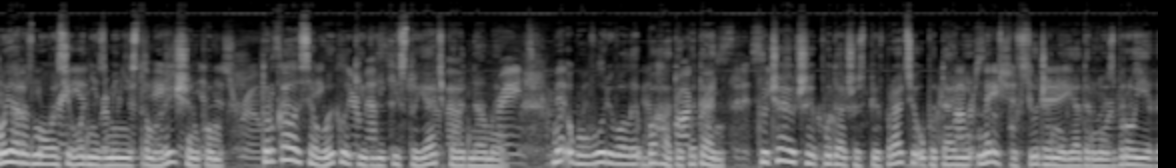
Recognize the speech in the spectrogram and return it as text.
Моя розмова сьогодні з міністром Грищенком торкалася викликів, які стоять перед нами. Ми обговорювали багато питань, включаючи подальшу співпрацю у питанні нерозповсюдження ядерної зброї,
